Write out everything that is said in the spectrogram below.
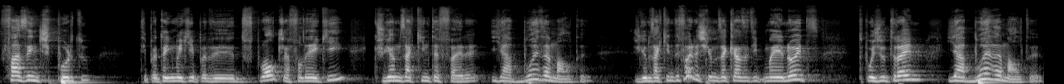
fazem desporto. Tipo, eu tenho uma equipa de, de futebol, que já falei aqui, que jogamos à quinta-feira e há boa da malta. Jogamos à quinta-feira, chegamos a casa tipo meia-noite, depois do treino, e há boa da malta.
